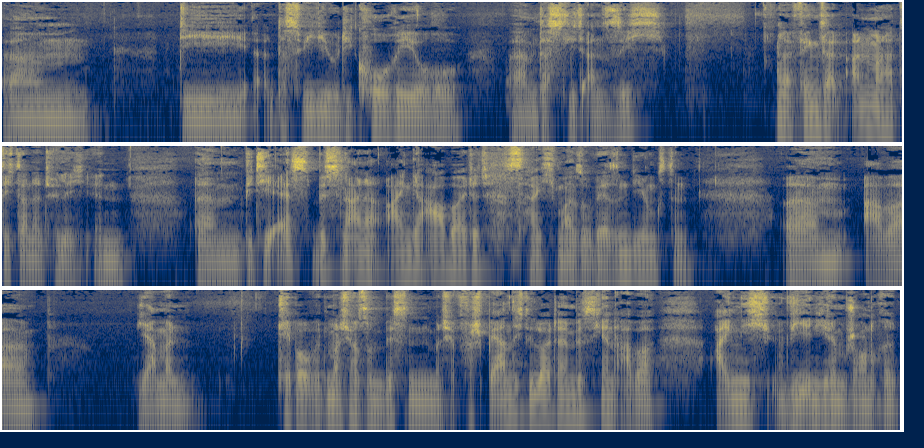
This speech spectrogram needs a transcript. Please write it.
ähm, die, das Video, die Choreo, ähm, das Lied an sich. Und da fing es halt an, man hat sich dann natürlich in ähm, BTS ein bisschen eine, eingearbeitet, sag ich mal so, wer sind die Jungs denn? Ähm, aber ja, man, K-Pop wird manchmal so ein bisschen, manchmal versperren sich die Leute ein bisschen, aber eigentlich wie in jedem Genre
